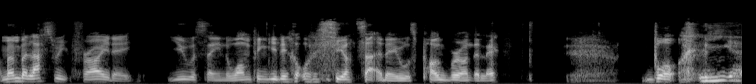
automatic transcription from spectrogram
Remember last week Friday, you were saying the one thing you didn't want to see on Saturday was Pogba on the left. But yeah,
